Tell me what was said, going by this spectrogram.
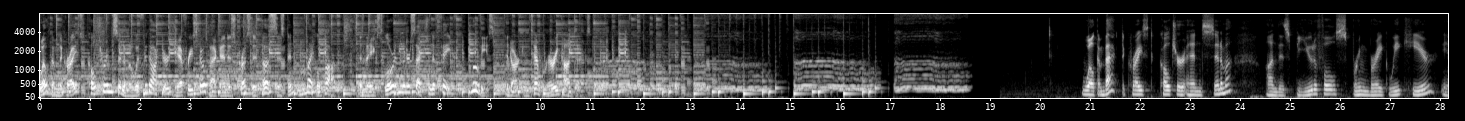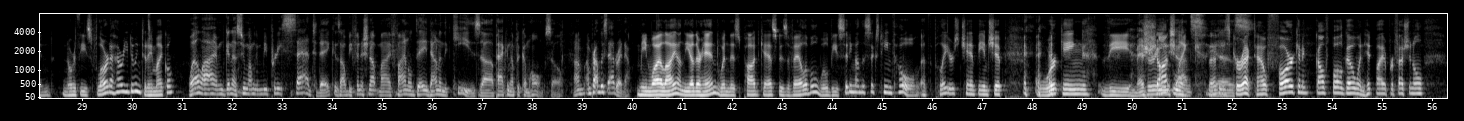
Welcome to Christ, Culture, and Cinema with the Doctor, Jeffrey Skopak, and his trusted assistant, Michael Pop, as they explore the intersection of faith, movies, and our contemporary context. Welcome back to Christ, Culture, and Cinema on this beautiful spring break week here in Northeast Florida. How are you doing today, Michael? Well, I'm going to assume I'm going to be pretty sad today because I'll be finishing up my final day down in the Keys, uh, packing up to come home. So I'm, I'm probably sad right now. Meanwhile, I, on the other hand, when this podcast is available, will be sitting on the 16th hole at the Players' Championship, working the Measuring shot shots. link. That is Yes. correct. How far can a golf ball go when hit by a professional?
